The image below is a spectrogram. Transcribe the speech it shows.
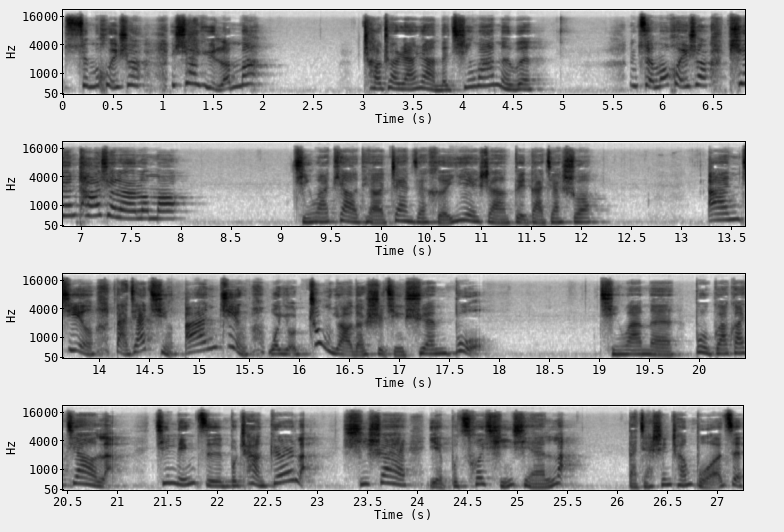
怎么回事？下雨了吗？”吵吵嚷嚷的青蛙们问：“怎么回事？天塌下来了吗？”青蛙跳跳站在荷叶上，对大家说：“安静，大家请安静，我有重要的事情宣布。”青蛙们不呱呱叫了，金铃子不唱歌了，蟋蟀也不搓琴弦了。大家伸长脖子，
